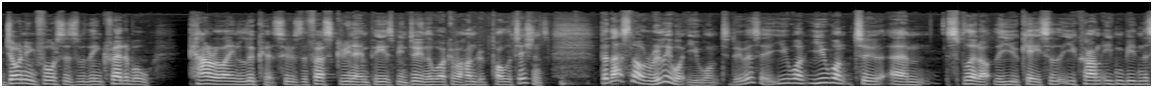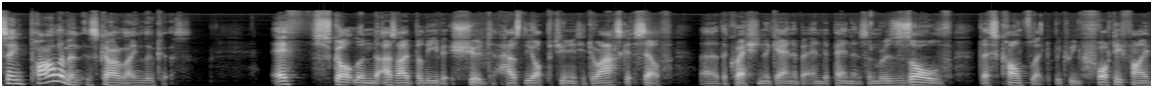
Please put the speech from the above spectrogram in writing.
joining forces with the incredible Caroline Lucas, who's the first Green MP, has been doing the work of 100 politicians. But that's not really what you want to do, is it? You want, you want to um, split up the UK so that you can't even be in the same parliament as Caroline Lucas. If Scotland, as I believe it should, has the opportunity to ask itself uh, the question again about independence and resolve this conflict between 45,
